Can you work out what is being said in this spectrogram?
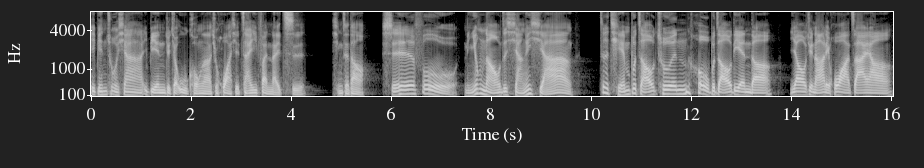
一边坐下，一边就叫悟空啊去化些斋饭来吃。行者道。师傅，你用脑子想一想，这前不着村后不着店的，要去哪里化斋啊？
